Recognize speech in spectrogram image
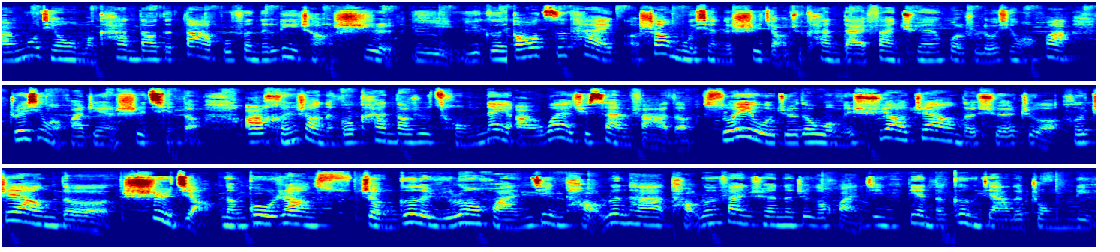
而目前我们看到的大部分的立场是以一个高姿态、上目线的视角去看待饭圈或者是流行文化、追星文化这件事情的，而很少能够看到就是从内而外去散发的。所以我觉得我们需要这样的学者和这样的视角，能够让整个的舆论环境讨论它、讨论饭圈的这个环境变得更加的中立。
